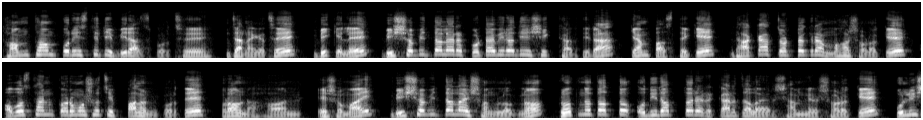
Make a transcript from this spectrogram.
থমথম পরিস্থিতি বিরাজ করছে। জানা গেছে, বিকেলে বিশ্ববিদ্যালয়ের কোটা বিরোধী শিক্ষার্থীরা ক্যাম্পাস থেকে ঢাকা চট্টগ্রাম মহাসড়কে অবস্থান কর্মসূচি পালন করতে রওনা হন। এ সময় বিশ্ববিদ্যালয় সংলগ্ন প্রত্নতত্ত্ব অধিদপ্তরের কার্যালয়ের সামনের সড়কে পুলিশ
